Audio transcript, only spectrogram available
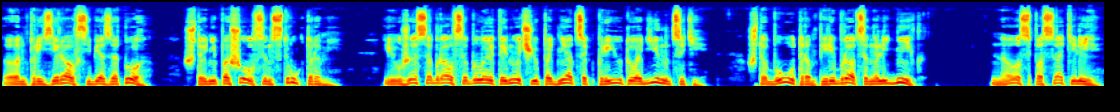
Он презирал себя за то, что не пошел с инструкторами, и уже собрался было этой ночью подняться к приюту одиннадцати, чтобы утром перебраться на ледник. Но спасатели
